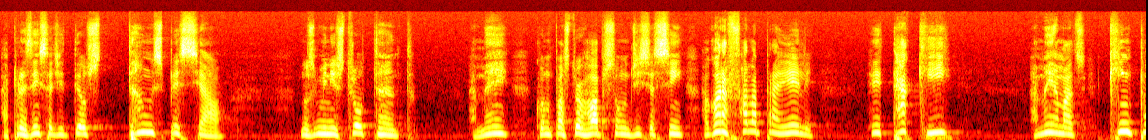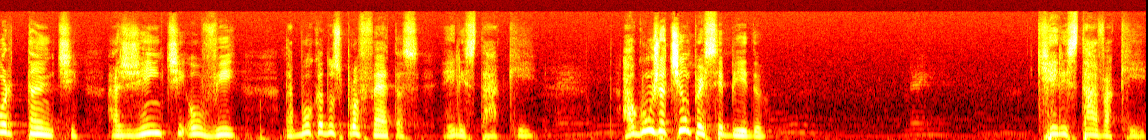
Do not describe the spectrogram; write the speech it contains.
a presença de Deus tão especial nos ministrou tanto. Amém? Quando o pastor Robson disse assim, agora fala para ele, ele está aqui. Amém, amados? Que importante a gente ouvir da boca dos profetas, ele está aqui. Alguns já tinham percebido que ele estava aqui.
